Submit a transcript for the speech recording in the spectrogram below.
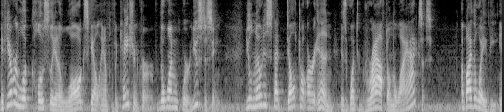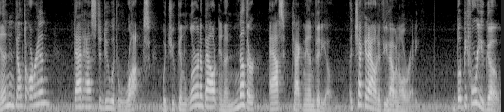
If you ever look closely at a log scale amplification curve, the one we're used to seeing, you'll notice that delta Rn is what's graphed on the y-axis. Uh, by the way, the n in delta Rn, that has to do with ROX, which you can learn about in another Ask TaqMan video. Uh, check it out if you haven't already. But before you go,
